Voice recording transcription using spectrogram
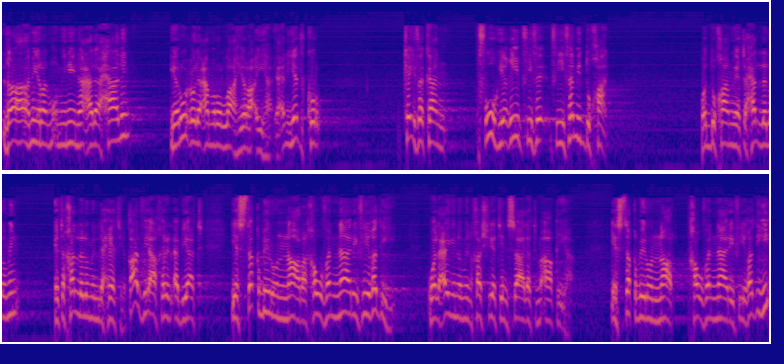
لا أمير المؤمنين على حال يروع لعمر الله رأيها. يعني يذكر كيف كان فوه يغيب في في فم الدخان. والدخان يتحلل من يتخلل من لحيته. قال في آخر الأبيات يستقبل النار خوف النار في غده والعين من خشية سالت مآقيها. يستقبل النار خوف النار في غده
